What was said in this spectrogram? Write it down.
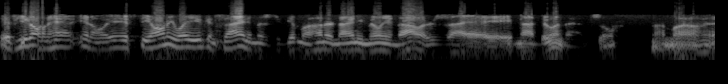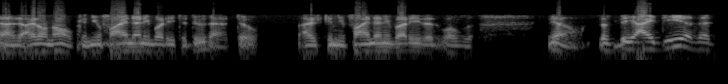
if you don't have, you know, if the only way you can sign him is to give him 190 million dollars, I'm not doing that. So I'm, uh, I, I don't know. Can you find anybody to do that too? I, can you find anybody that will? you know the the idea that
